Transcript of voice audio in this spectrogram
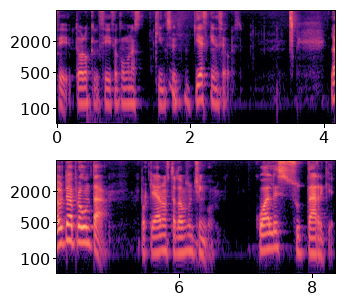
Sí, todo lo que sí, son como unas 15, 10, 15 horas. La última pregunta, porque ya nos tardamos un chingo. ¿Cuál es su target?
